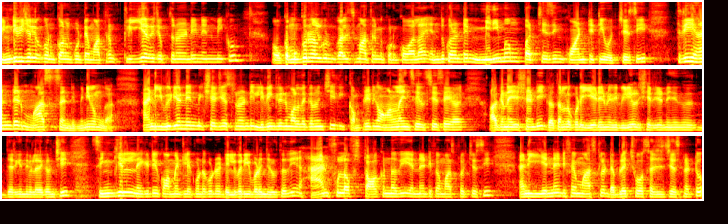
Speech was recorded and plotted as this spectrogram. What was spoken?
ఇండివిజువల్గా కొనుక్కోవాలనుకుంటే మాత్రం క్లియర్గా చెప్తున్నానండి. నేను మీకు ఒక ముగ్గురు నలుగురు కలిసి మాత్రమే కొనుక్కోవాలా? ఎందుకంటే మినిమం పర్చేసింగ్ క్వాంటిటీ వచ్చేసి త్రీ హండ్రెడ్ మాస్క్స్ అండి మినిమంగా. అండ్ ఈ వీడియో నేను మీకు షేర్ చేస్తున్నానండి లివింగ్ గ్రీన్ వాళ్ళ దగ్గర నుంచి ఇది కంప్లీట్గా ఆన్లైన్ సేల్స్ చేసే ఆర్గనైజేషన్ అండి. గతంలో కూడా ఏడెనిమిది వీడియోలు షేర్ చేయడం జరిగింది వీళ్ళ దగ్గర నుంచి. సింగిల్ నెగిటివ్ కామెంట్ లేకుండా కూడా డెలివరీ ఇవ్వడం జరుగుతుంది. హ్యాండ్ ఫుల్ ఆఫ్ స్టాక్ ఉన్నది ఎన్ నైంటీ ఫైవ్ మాస్క్లు వచ్చేసి. అండ్ ఈ ఎన్ నైంటీ ఫైవ్ మాస్క్లు డబ్ల్యూహెచ్ఓ సజెస్ట్ చేసినట్టు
